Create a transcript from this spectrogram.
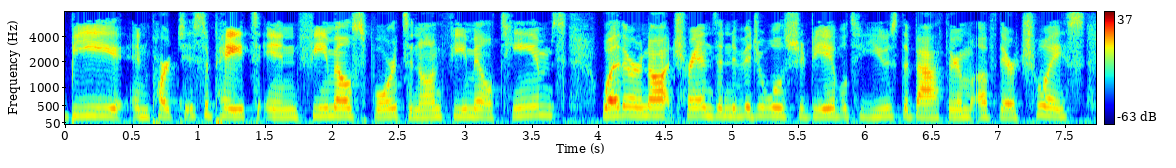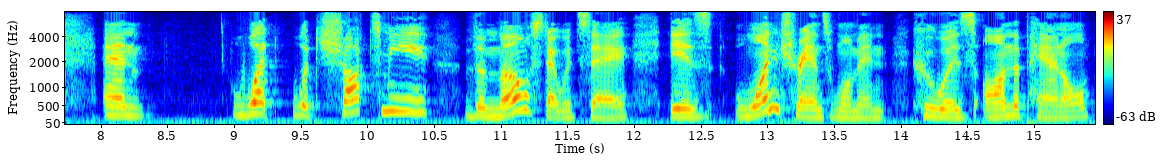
be and participate in female sports and on female teams, whether or not trans individuals should be able to use the bathroom of their choice. And what what shocked me the most, I would say, is one trans woman who was on the panel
